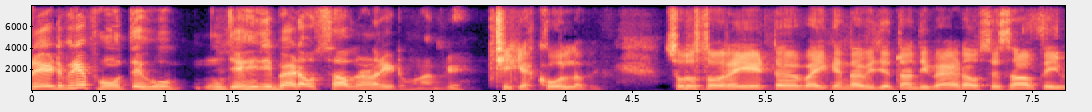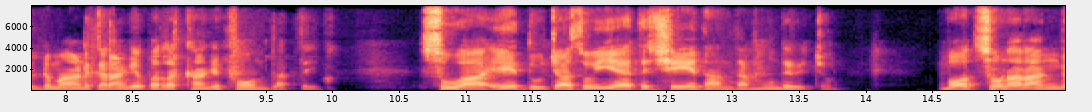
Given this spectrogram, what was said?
ਰੇਟ ਵੀਰੇ ਫੋਨ ਤੇ ਹੂ ਜਿਹੀ ਜੀ ਬੈੜ ਉਸ ਹਿਸਾਬ ਨਾਲ ਰੇਟ ਹੋਣਾ ਵੀਰੇ। ਠੀਕ ਹੈ ਖੋਲ ਬਈ। ਸੋ ਦੋਸਤੋ ਰੇਟ ਬਾਈ ਕਹਿੰਦਾ ਵੀ ਜਿੱਦਾਂ ਦੀ ਵੈੜ ਆ ਉਸ ਹਿਸਾਬ ਤੇ ਹੀ ਡਿਮਾਂਡ ਕਰਾਂਗੇ ਪਰ ਰੱਖਾਂਗੇ ਫੋਨ ਦੇ ਹੀ। ਸੂਆ ਇਹ ਦੂਜਾ ਸੂਈ ਹੈ ਤੇ 6 ਦੰਦ ਆ ਮੂੰਹ ਦੇ ਵਿੱਚੋਂ। ਬਹੁਤ ਸੋਹਣਾ ਰੰਗ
